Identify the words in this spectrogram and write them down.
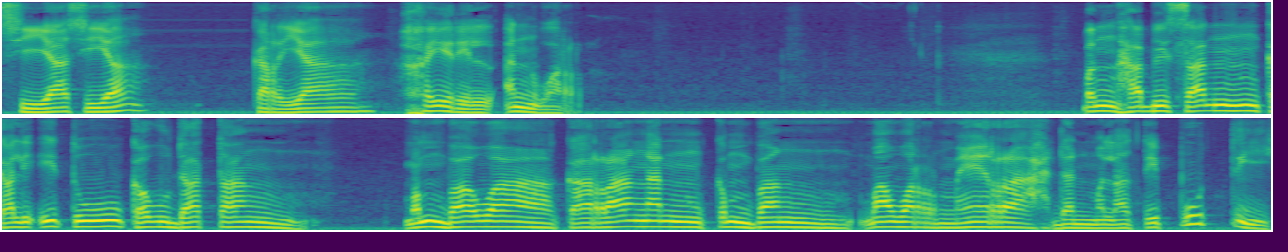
Sia-sia karya Khairil Anwar Penghabisan kali itu kau datang membawa karangan kembang mawar merah dan melati putih,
